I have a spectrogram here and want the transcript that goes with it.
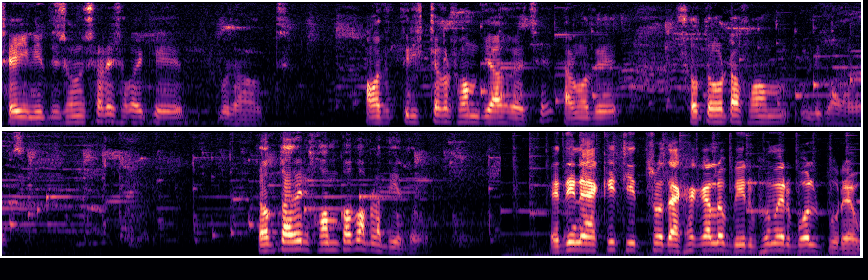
সেই নির্দেশ অনুসারে সবাইকে বোঝানো হচ্ছে। আমাদের তিরিশ টাকার ফর্ম দেওয়া হয়েছে তার মধ্যে সতেরোটা ফর্ম বিলি করা হয়েছে। তবে তাদের ফর্ম পাবো আমরা দিয়ে দেবো। এদিন একই চিত্র দেখা গেল বীরভূমের বোলপুরেও।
